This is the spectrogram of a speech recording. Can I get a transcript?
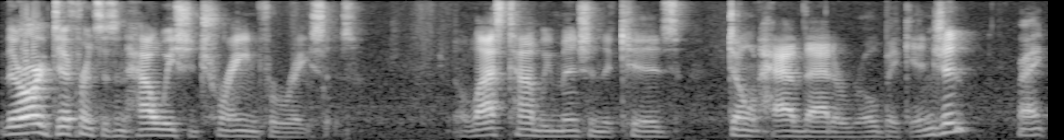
there are differences in how we should train for races. Uh, Last time we mentioned that kids don't have that aerobic engine, Right.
